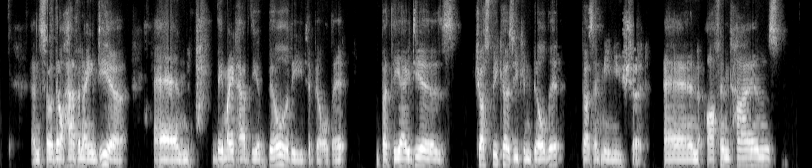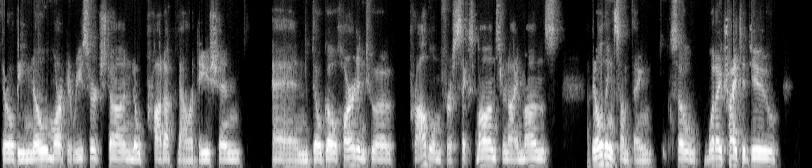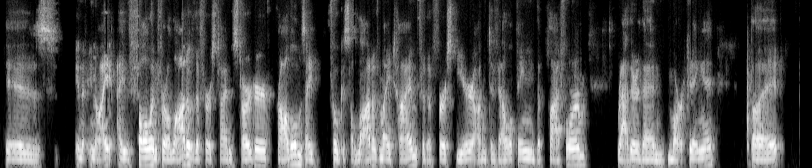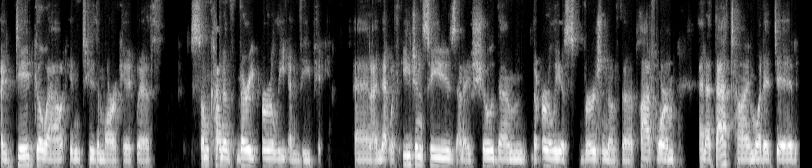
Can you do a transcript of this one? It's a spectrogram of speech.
And so they'll have an idea and they might have the ability to build it. But the idea is just because you can build it doesn't mean you should. And oftentimes there will be no market research done, no product validation, and they'll go hard into a problem for six months or nine months building something. So what I try to do is, you know, you know I, I've fallen for a lot of the first time starter problems. I focus a lot of my time for the first year on developing the platform rather than marketing it. But I did go out into the market with some kind of very early MVP. And I met with agencies and I showed them the earliest version of the platform. And at that time, what it did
